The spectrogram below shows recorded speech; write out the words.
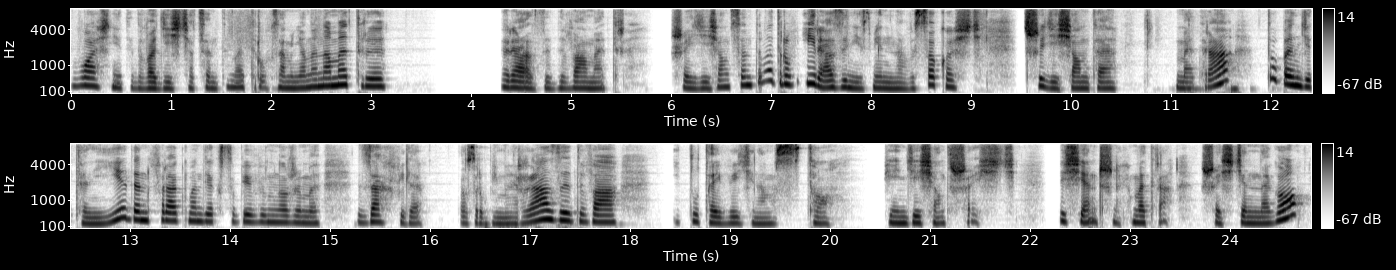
właśnie te 20 cm zamienione na metry razy 2 metry 60 cm i razy niezmienna wysokość 30 metra. To będzie ten jeden fragment, jak sobie wymnożymy. Za chwilę to zrobimy razy 2 i tutaj wyjdzie nam 156 tysięcznych metra sześciennego.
